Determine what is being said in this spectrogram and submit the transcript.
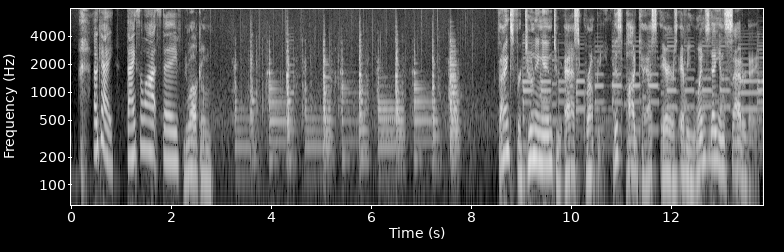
okay. Thanks a lot, Steve. You're welcome. Thanks for tuning in to Ask Grumpy. This podcast airs every Wednesday and Saturday.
